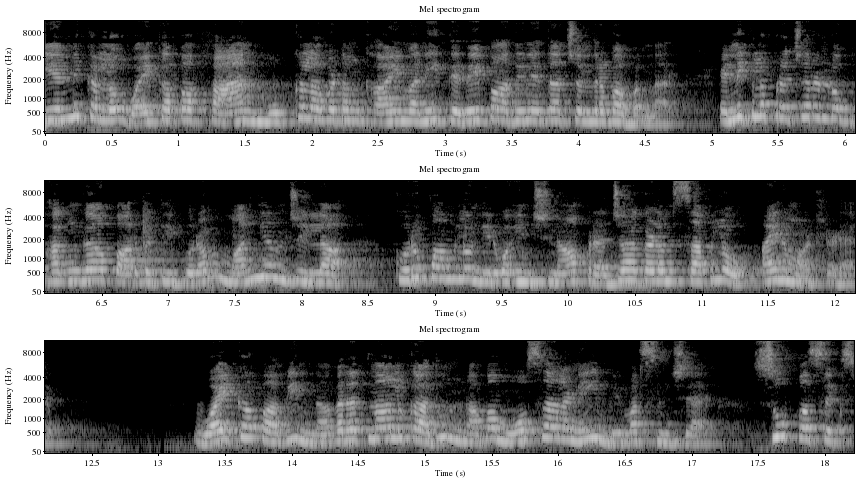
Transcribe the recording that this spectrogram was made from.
ఎన్నికల్లో వైకాపా ఫ్యాన్ ముక్కలవ్వడం ఖాయమని తెదేపా అధినేత చంద్రబాబు అన్నారు. ఎన్నికల ప్రచారంలో భాగంగా పార్వతీపురం మన్యం జిల్లా కురుపాంలో నిర్వహించిన ప్రజాగళం సభలో ఆయన మాట్లాడారు. వైకాపావి నవరత్నాలు కాదు నవ మోసాలని విమర్శించారు. సూపర్ సిక్స్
